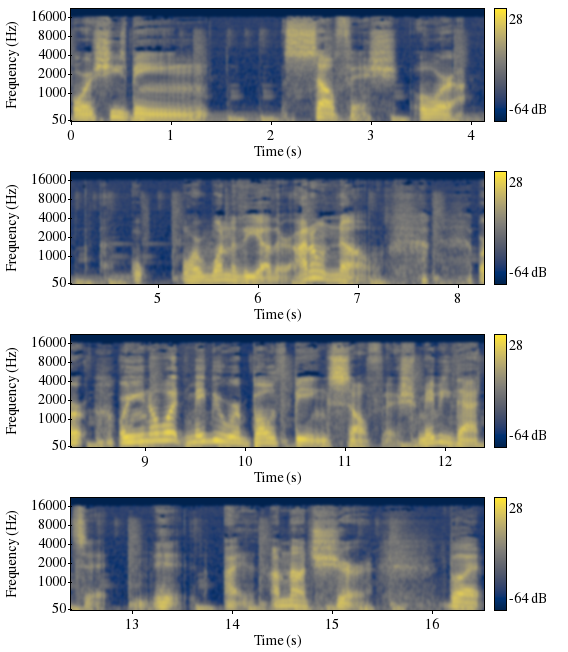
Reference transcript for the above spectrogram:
or she's being selfish or or one or the other. I don't know. Or or you know what? Maybe we're both being selfish. Maybe that's it. it I I'm not sure. But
